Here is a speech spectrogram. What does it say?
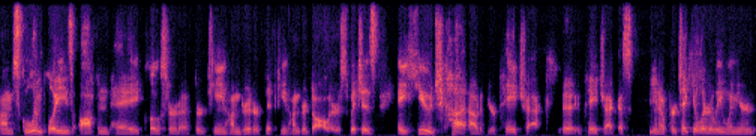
um, school employees often pay closer to $1,300 or $1,500, which is a huge cut out of your paycheck, uh, paycheck, you know, particularly when you're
